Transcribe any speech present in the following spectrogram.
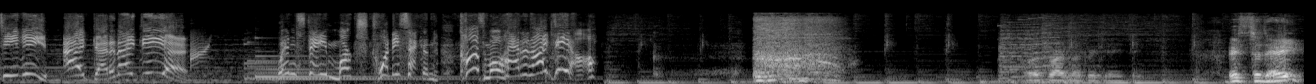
TV! I've got an idea! Wednesday, March 22nd, Cosmo had an idea! well, that's right, not drinking anything. It's today?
